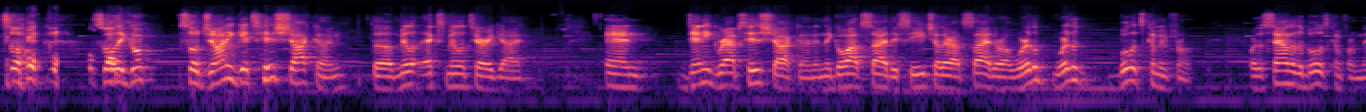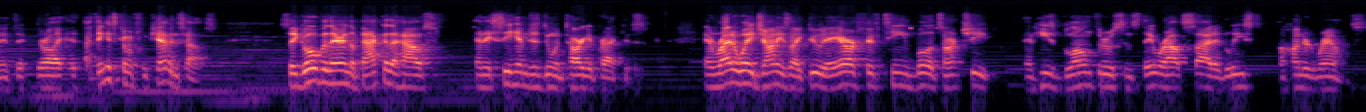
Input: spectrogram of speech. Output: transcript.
So, so they go. So Johnny gets his shotgun, the mil- ex-military guy, and Denny grabs his shotgun, and they go outside. They see each other outside. They're all, "Where the where the bullets coming from? Where the sound of the bullets come from?" They they're all like, "I think it's coming from Kevin's house." So they go over there in the back of the house, and they see him just doing target practice. And right away, Johnny's like, "Dude, AR-15 bullets aren't cheap," and he's blown through since they were outside at least hundred rounds.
